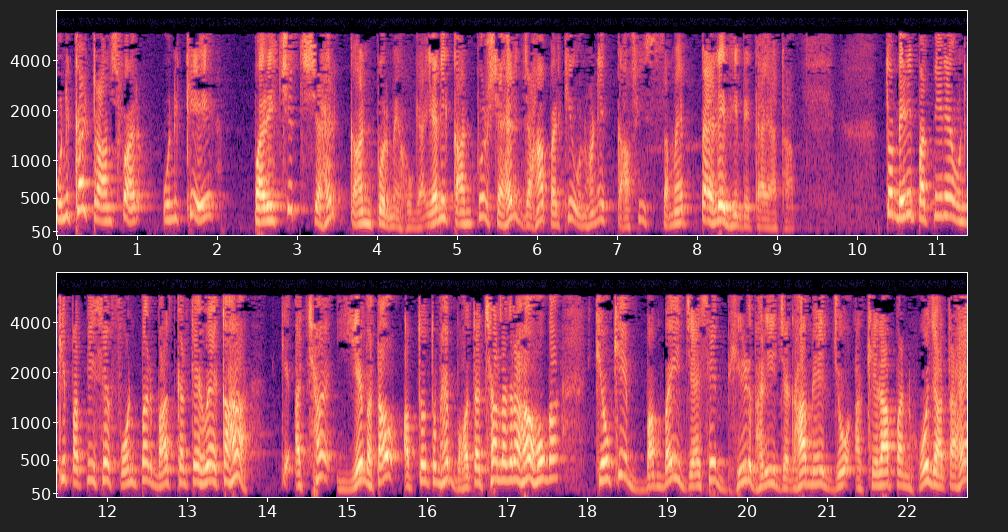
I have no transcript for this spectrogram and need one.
उनका ट्रांसफ़र उनके परिचित शहर कानपुर में हो गया। यानी कानपुर शहर जहाँ पर कि उन्होंने काफ़ी समय पहले भी बिताया था। तो मेरी पत्नी ने उनकी पत्नी से फ़ोन पर बात करते हुए कहा कि अच्छा ये बताओ, अब तो तुम्हें बहुत अच्छा लग रहा होगा, क्योंकि बंबई जैसे भीड़ भरी जगह में जो अकेलापन हो जाता है,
